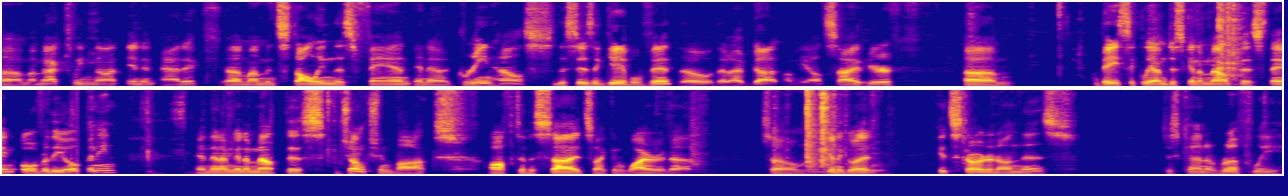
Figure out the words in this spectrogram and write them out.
Um, I'm actually not in an attic. Um, I'm installing this fan in a greenhouse. This is a gable vent, though, that I've got on the outside here. Um, basically, I'm just going to mount this thing over the opening, and then I'm going to mount this junction box off to the side so I can wire it up. So I'm going to go ahead and get started on this. Just kind of roughly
